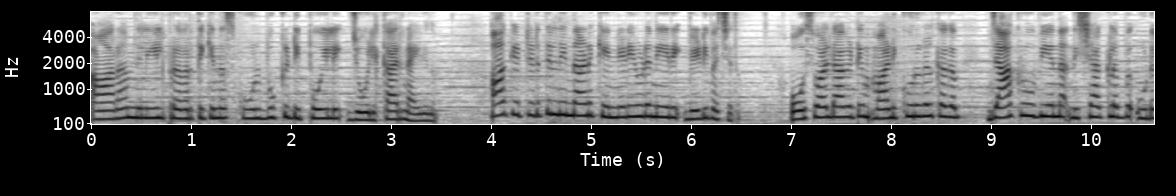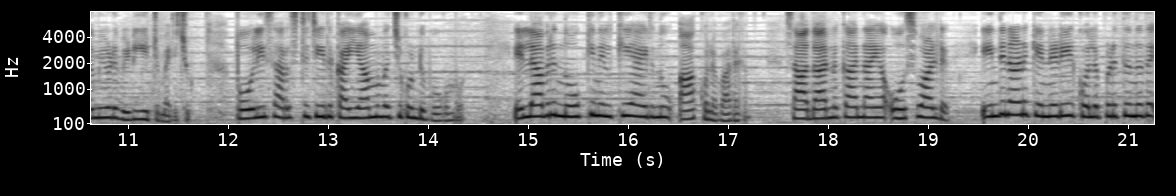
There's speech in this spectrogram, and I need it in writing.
ആറാം നിലയിൽ പ്രവർത്തിക്കുന്ന സ്കൂൾ ബുക്ക് ഡിപ്പോയിലെ ജോലിക്കാരനായിരുന്നു. ആ കെട്ടിടത്തിൽ നിന്നാണ് കെന്നഡിയുടെ നേരെ വെടിവച്ചത്. ഓസ്വാൾഡ് ആകട്ടെ മണിക്കൂറുകൾക്കകം ജാക്ക് റൂബി എന്ന നിശാ ക്ലബ്ബ് ഉടമയുടെ വെടിയേറ്റ് മരിച്ചു. പോലീസ് അറസ്റ്റ് ചെയ്ത് കയ്യാമം വെച്ച് കൊണ്ടുപോകുമ്പോൾ എല്ലാവരും നോക്കി നിൽക്കുകയായിരുന്നു ആ കൊലപാതകം. സാധാരണക്കാരനായ ഓസ്വാൾഡ് എന്തിനാണ് കെന്നഡിയെ കൊലപ്പെടുത്തുന്നത്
